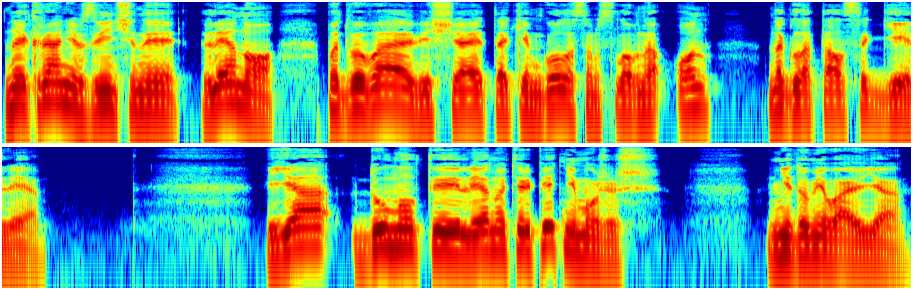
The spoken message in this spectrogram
На экране взвинченный Лено, подвывая, вещает таким голосом, словно он наглотался гелия. «Я думал, ты Лену терпеть не можешь?» Недоумеваю я.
